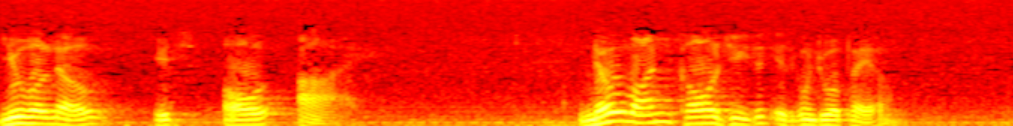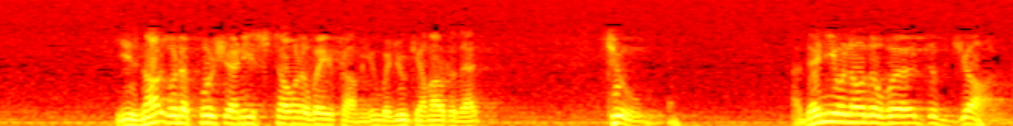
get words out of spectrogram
you will know it's all I. No one called Jesus is going to appear. He is not going to push any stone away from you when you come out of that tomb. And then you'll know the words of John.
